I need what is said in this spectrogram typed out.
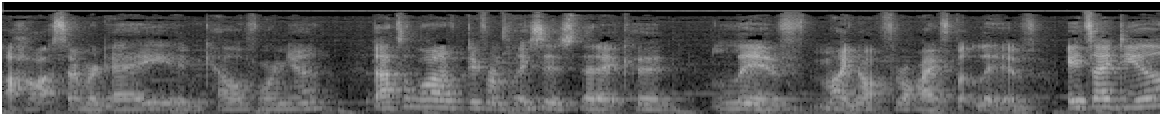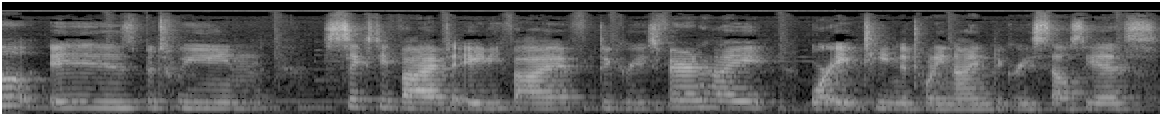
a hot summer day in California. That's a lot of different places that it could live, might not thrive, but live. Its ideal is between 65 to 85 degrees Fahrenheit or 18 to 29 degrees Celsius.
